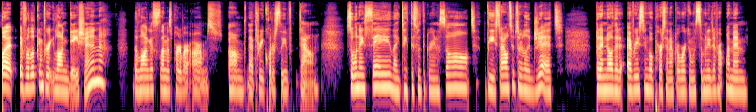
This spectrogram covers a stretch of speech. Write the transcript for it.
but if we're looking for elongation, the longest, slimmest part of our arms, um, that three quarter sleeve down. So when I say like take this with a grain of salt, the style tips are legit, but I know that every single person after working with so many different women,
